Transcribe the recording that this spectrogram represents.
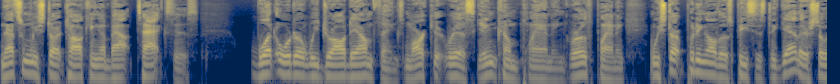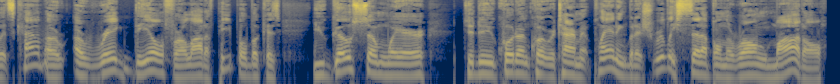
And that's when we start talking about taxes what order we draw down things, market risk, income planning, growth planning. And we start putting all those pieces together. So it's kind of a, a rigged deal for a lot of people because you go somewhere to do quote unquote retirement planning, but it's really set up on the wrong model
